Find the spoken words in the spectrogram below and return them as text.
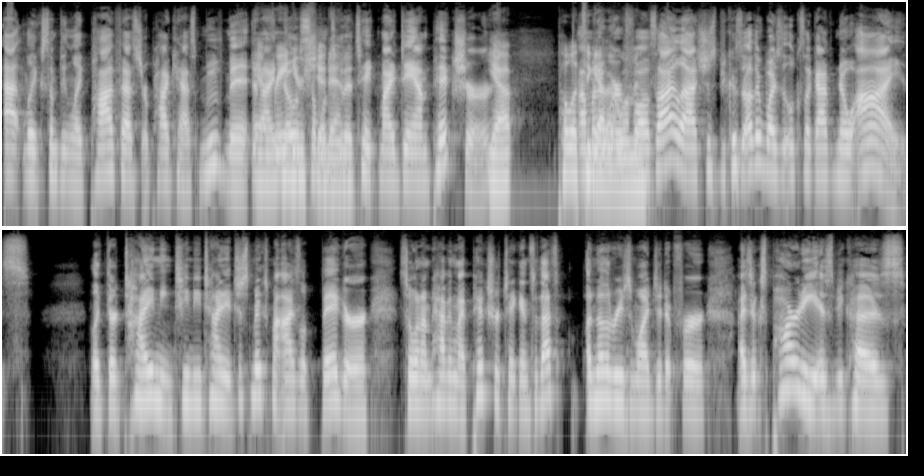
at like something like Podfest or Podcast Movement and Yeah, I know someone's going to take my damn picture, Yep. Pull it I'm together, gonna wear woman. false eyelashes because otherwise it looks like I have no eyes. Like they're tiny, teeny tiny. It just makes my eyes look bigger. So when I'm having my picture taken, so that's another reason why I did it for Isaac's party is because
